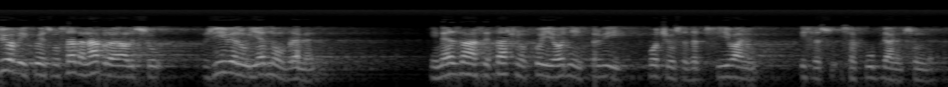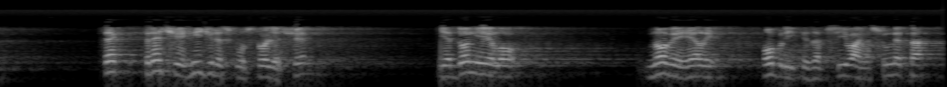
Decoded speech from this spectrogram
Svi ovi koji smo sada nabrojali su živjeli u jednom vremenu. I ne zna se tačno koji je od njih prvi počeo sa zapisivanjem i sa sakupljanjem sunneta. Tek treće hijđresko stoljeće je donijelo nove jeli, oblike zapisivanja sunneta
